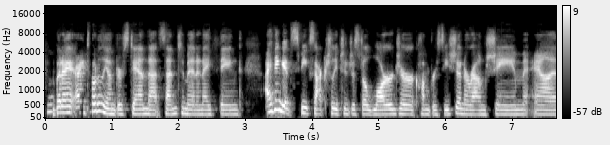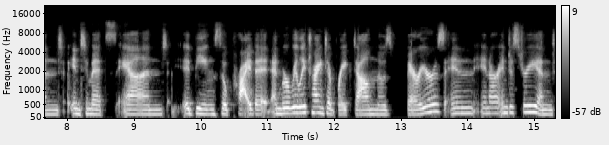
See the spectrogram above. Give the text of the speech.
hmm. but I, I totally understand that sentiment. And I think, I think it speaks actually to just a larger conversation around shame and intimates and it being so private. And we're really trying to break down those barriers in in our industry and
